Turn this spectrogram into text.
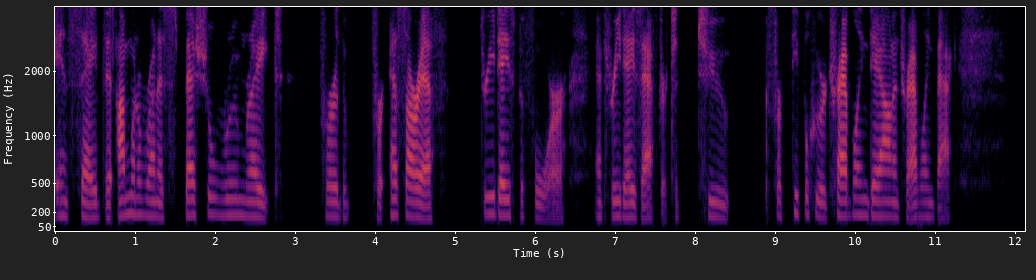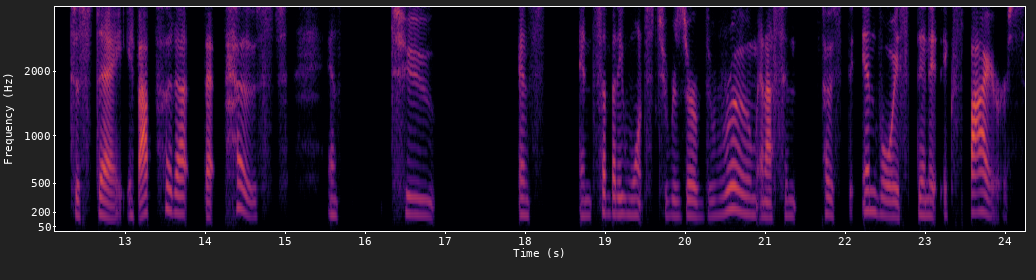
and say that I'm going to run a special room rate for the for SRF three days before and three days after to to for people who are traveling down and traveling back to stay. If I put up that post and to and and somebody wants to reserve the room and I send post the invoice, then it expires.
